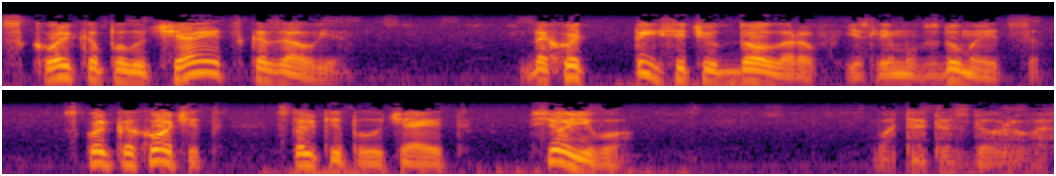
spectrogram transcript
«Сколько получает?» — сказал я. «Да хоть тысячу долларов, если ему вздумается. Сколько хочет, столько и получает. Все его». «Вот это здорово!»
